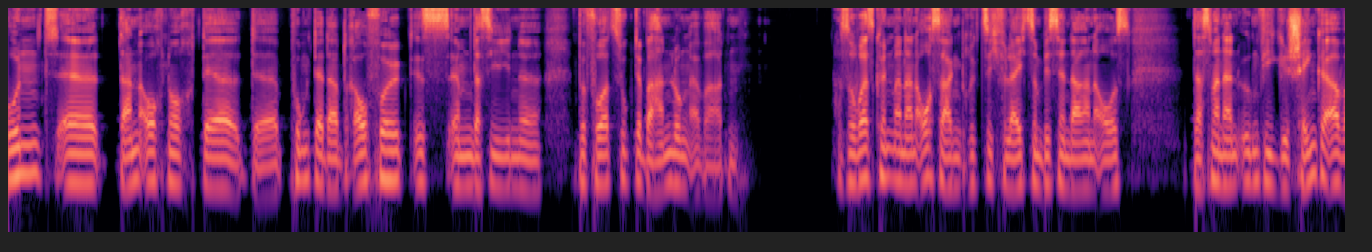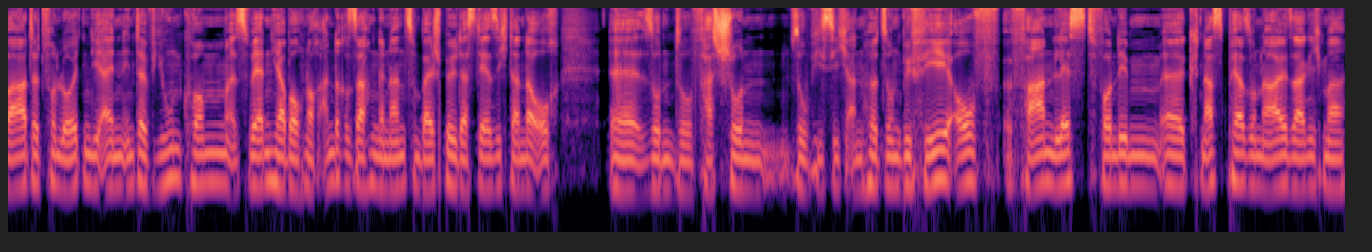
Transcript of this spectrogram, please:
Und äh, dann auch noch der, der Punkt, der da drauf folgt, ist, ähm, dass sie eine bevorzugte Behandlung erwarten. Sowas könnte man dann auch sagen, drückt sich vielleicht so ein bisschen daran aus, dass man dann irgendwie Geschenke erwartet von Leuten, die einen interviewen kommen. Es werden hier aber auch noch andere Sachen genannt, zum Beispiel, dass der sich dann da auch äh, so, so fast schon, so wie es sich anhört, so ein Buffet auffahren lässt von dem äh, Knastpersonal, sage ich mal,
